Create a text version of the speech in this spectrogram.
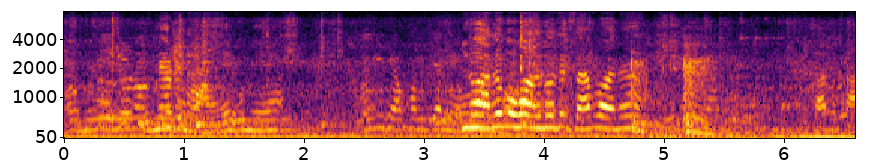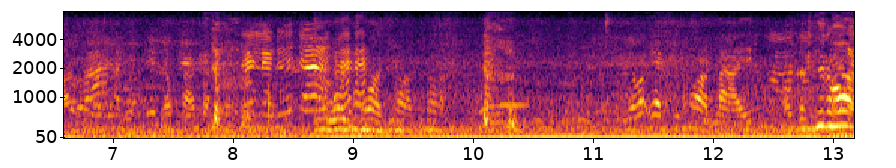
เอามือนี่น้องคุณแม่ไปไหนพรุ่งนี้เอาที่แถวคำเย็นเหนียวพี่รอดได้บอกว่าโดนเด็กสามร้อยนะร้านขายร้านแล้วขายกันได้เลยเด้อจ้าโอ้ยพี่รอดพี่รอดพี่รอดเดี๋ยวแอบกินหอดหลายเอาแต่คิดฮอด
